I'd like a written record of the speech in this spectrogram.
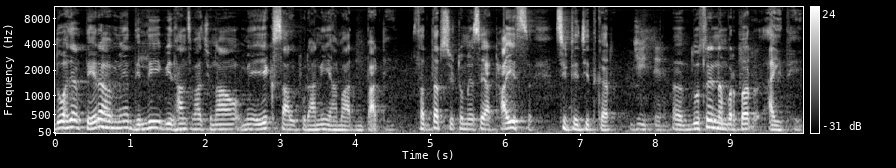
2013 में दिल्ली विधानसभा चुनाव में एक साल पुरानी आम आदमी पार्टी सत्तर सीटों में से 28 सीटें जीतकर जीते। दूसरे नंबर पर आई थी।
